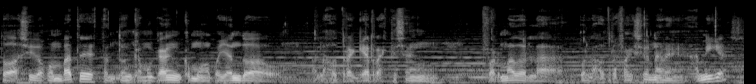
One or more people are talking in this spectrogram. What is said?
todo ha sido combates, tanto en Camocán como apoyando a, a las otras guerras que se han formado en la- con las otras facciones amigas.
